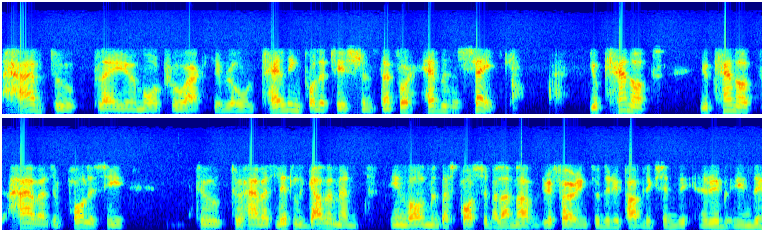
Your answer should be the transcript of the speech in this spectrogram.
have to play a more proactive role, telling politicians that for heaven's sake, you cannot you cannot have as a policy to, to have as little government involvement as possible. I'm not referring to the republics in the in the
